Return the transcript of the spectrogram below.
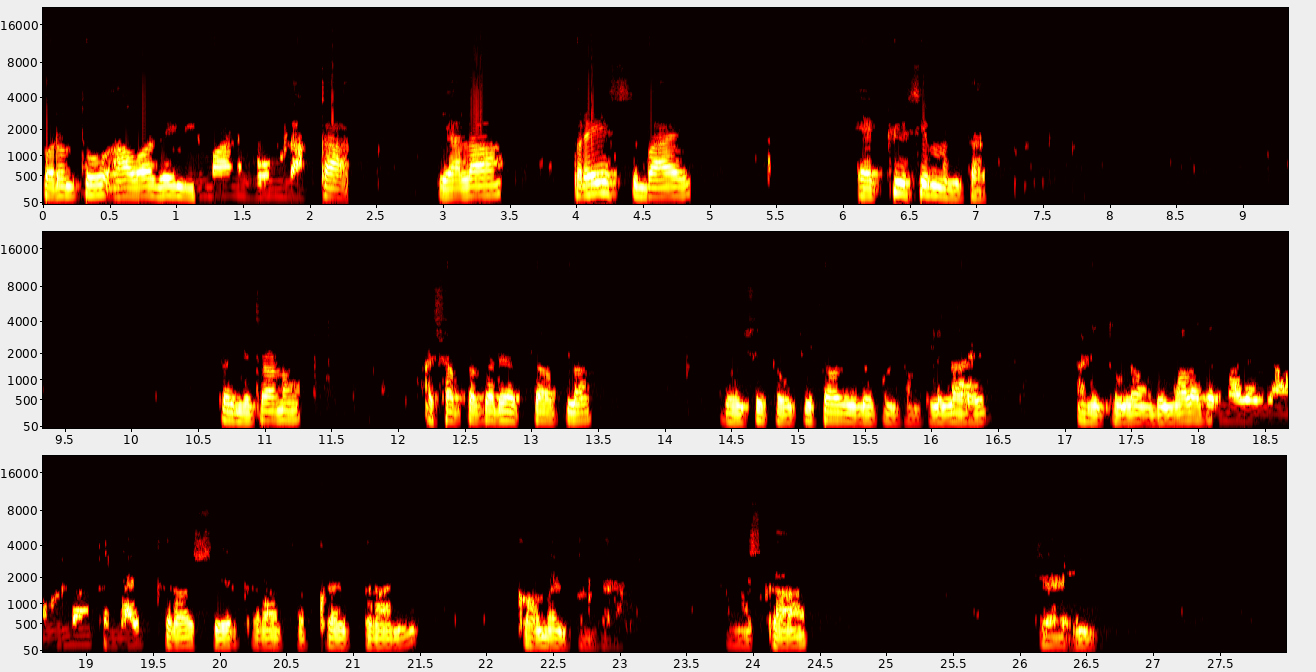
परंतु आवाजही निर्माण होऊ लागतात. याला प्रेस बाय ॲक्युसिम म्हणतात. तर मित्रांनो अशा प्रकारे आजचा आपला दोनशे चौतीसावा व्हिडिओ पण संपलेला आहे. आणि तुला तुम्हाला जर माझा व्हिडिओ आवडला तर लाईक करा शेअर करा सबस्क्राईब करा आणि कॉमेंट पण करा. नमस्कार. जय हिंद.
